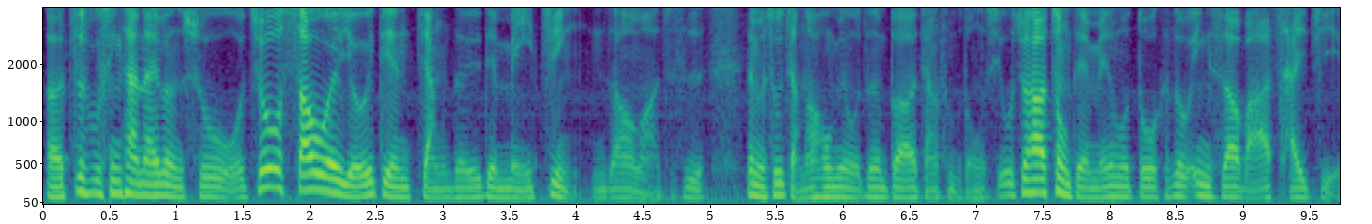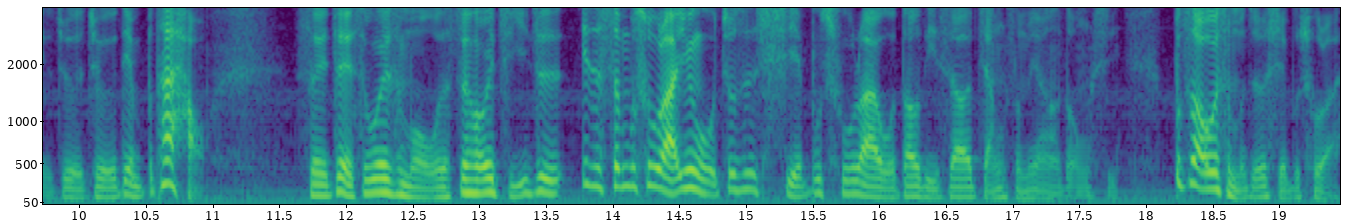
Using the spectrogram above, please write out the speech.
呃，致富心态那一本书，我就稍微有一点讲的有点没劲，你知道吗？就是那本书讲到后面，我真的不知道讲什么东西。我觉得它重点没那么多，可是我硬是要把它拆解，就就有点不太好。所以这也是为什么我的最后一集一直一直生不出来，因为我就是写不出来我到底是要讲什么样的东西，不知道为什么就是写不出来。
